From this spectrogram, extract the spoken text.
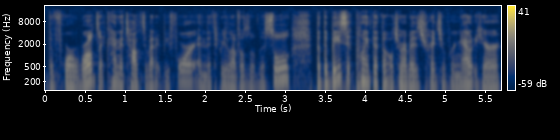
the four worlds. I kind of talked about it before and the three levels of the soul. But the basic point that the Alter Rebbe is trying to bring out here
